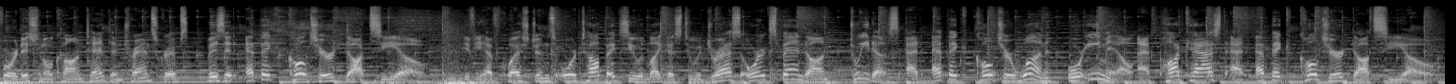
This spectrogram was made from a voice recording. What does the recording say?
For additional content and transcripts, visit epicculture.co. If you have questions or topics you would like us to address or expand on, tweet us at Epic Culture One or email at podcast at epicculture.co.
